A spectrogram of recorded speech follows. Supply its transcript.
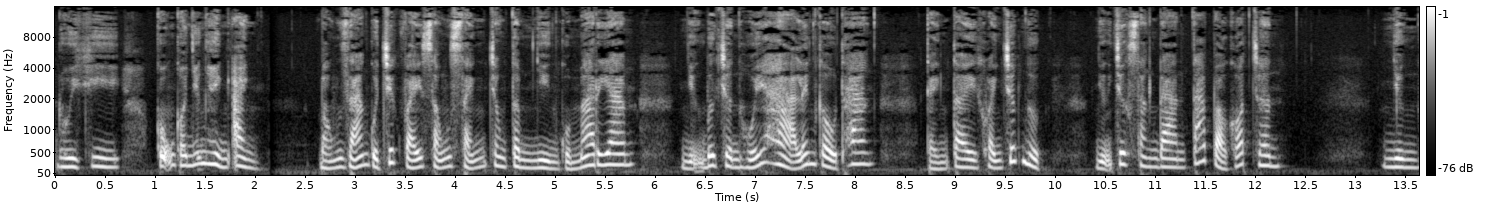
Đôi khi, cũng có những hình ảnh Bóng dáng của chiếc váy sóng sánh trong tầm nhìn của Mariam, những bước chân hối hả lên cầu thang, cánh tay khoanh trước ngực, những chiếc xăng đan táp vào gót chân. Nhưng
